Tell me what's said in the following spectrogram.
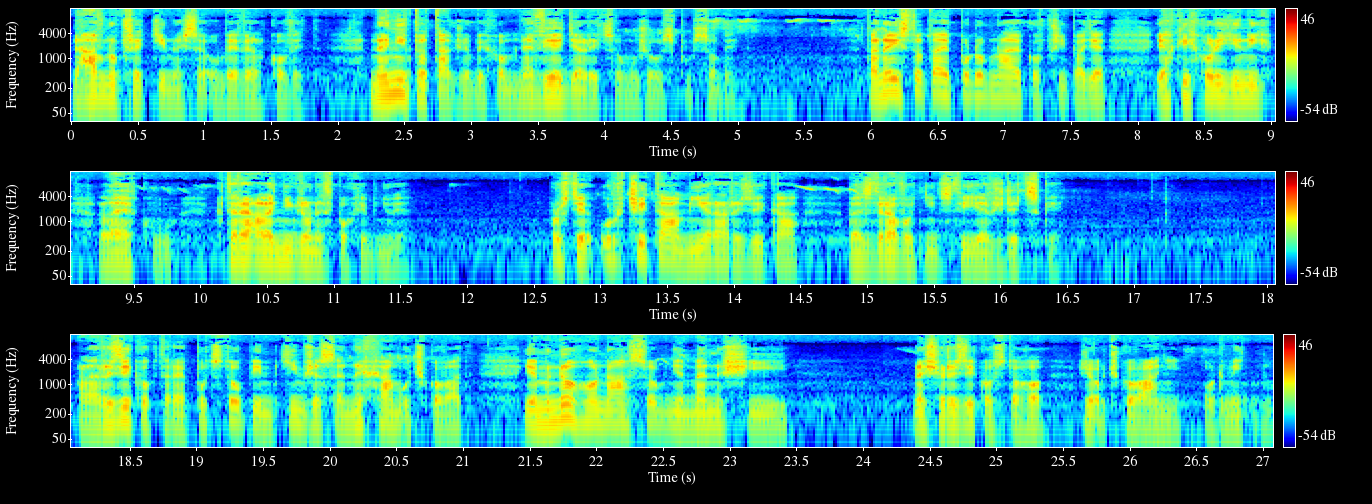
dávno předtím, než se objevil COVID. Není to tak, že bychom nevěděli, co můžou způsobit. Ta nejistota je podobná jako v případě jakýchkoliv jiných léků, které ale nikdo nespochybňuje. Prostě určitá míra rizika ve zdravotnictví je vždycky. Ale riziko, které podstoupím tím, že se nechám očkovat, je mnohonásobně menší než riziko z toho, že očkování odmítnu.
